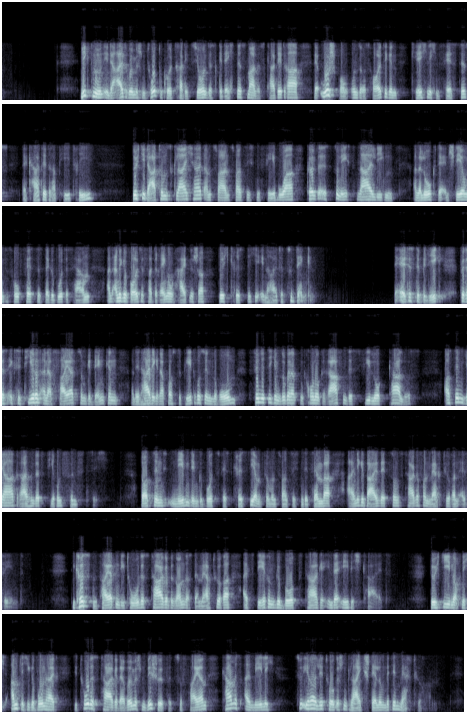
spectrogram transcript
Liegt nun in der altrömischen Totenkulttradition des Gedächtnismahles Kathedra der Ursprung unseres heutigen kirchlichen Festes, der Kathedra Petri? Durch die Datumsgleichheit am 22. Februar könnte es zunächst naheliegen, analog der Entstehung des Hochfestes der Geburt des Herrn, an eine gewollte Verdrängung heidnischer durch christliche Inhalte zu denken. Der älteste Beleg für das Existieren einer Feier zum Gedenken an den heiligen Apostel Petrus in Rom findet sich im sogenannten Chronographen des Philocalus aus dem Jahr 354. Dort sind neben dem Geburtsfest Christi am 25. Dezember einige Beisetzungstage von Märtyrern erwähnt. Die Christen feierten die Todestage besonders der Märtyrer als deren Geburtstage in der Ewigkeit. Durch die noch nicht amtliche Gewohnheit, die Todestage der römischen Bischöfe zu feiern, kam es allmählich zu ihrer liturgischen Gleichstellung mit den Märtyrern.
